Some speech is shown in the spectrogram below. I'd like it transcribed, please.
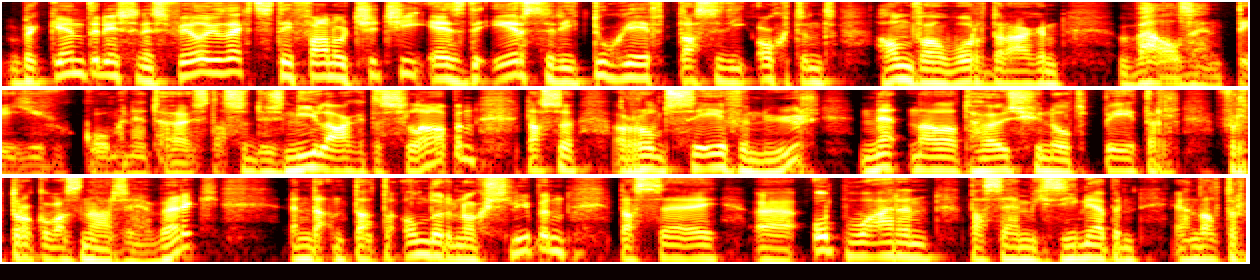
bekentenissen is veel gezegd. Stefano Cicci is de eerste die toegeeft dat ze die ochtend Han van Wordragen wel zijn tegengekomen in het huis. Dat ze dus niet lagen te slapen. Dat ze rond zeven uur, net nadat huisgenoot Peter vertrokken was naar zijn werk, en dat, dat de anderen nog sliepen, dat zij uh, op waren, dat zij hem gezien hebben en dat er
